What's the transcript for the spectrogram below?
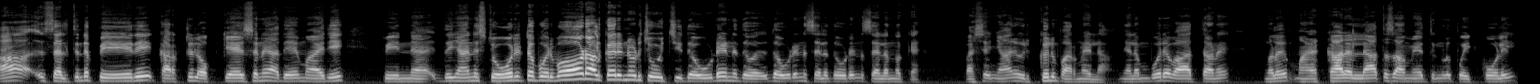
ആ സ്ഥലത്തിന്റെ പേര് കറക്റ്റ് ലൊക്കേഷന് അതേമാതിരി പിന്നെ ഇത് ഞാൻ സ്റ്റോറി ഇട്ടപ്പോൾ ഒരുപാട് ആൾക്കാർ എന്നോട് ചോദിച്ചു ഇത് എവിടെയാണ്? ഇത് ഇത് എവിടെയാണ് സ്ഥലം? ഇത് എവിടെയാണ് സ്ഥലം? എന്നൊക്കെ. പക്ഷേ ഞാൻ ഒരിക്കലും പറഞ്ഞില്ല. നിലമ്പൂരെ ഭാഗത്താണ് നിങ്ങൾ മഴക്കാലമല്ലാത്ത സമയത്ത് നിങ്ങൾ പൊയ്ക്കോളി.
